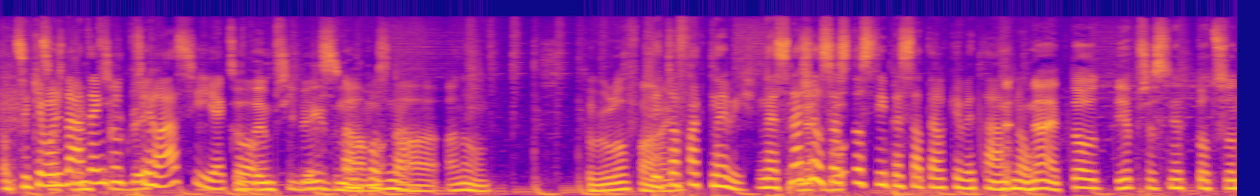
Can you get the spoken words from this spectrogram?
On si ti možná ten, ten kluk přihlásí, jako... Co ten příběh znám a ano, to bylo fajn. Ty to fakt nevíš. Nesnažil ne, ses to z té pisatelky vytáhnout? Ne, ne, to je přesně to, co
